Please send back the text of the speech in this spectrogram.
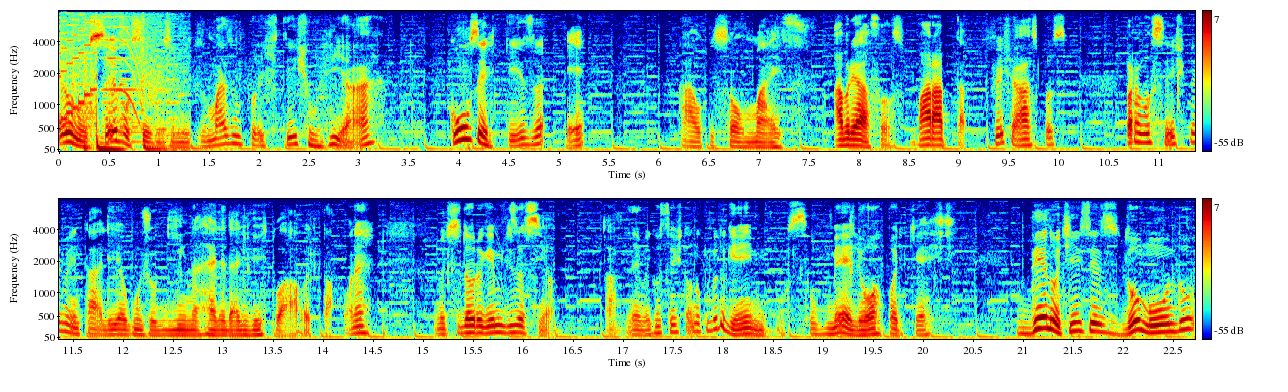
Eu não sei vocês, meus amigos, mas um PlayStation VR com certeza é a opção mais, abre aspas, barata, fecha aspas, para você experimentar ali algum joguinho na realidade virtual e tal, né? Notícia da Eurogame diz assim, ó. Ah, lembra que vocês estão no Clube do Game, o seu melhor podcast de notícias do mundo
